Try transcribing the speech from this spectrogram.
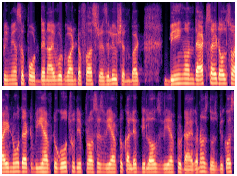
premier support then i would want a fast resolution. But being on that side also i know that we have to go through the process we have to collect the logs we have to diagnose those because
